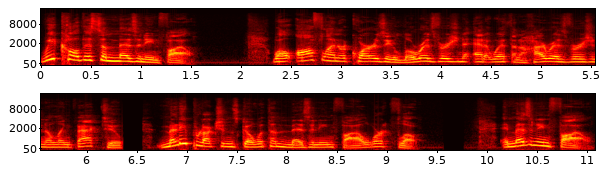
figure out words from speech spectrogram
We call this a mezzanine file. While offline requires a low-res version to edit with and a high-res version to link back to, many productions go with a mezzanine file workflow. A mezzanine file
